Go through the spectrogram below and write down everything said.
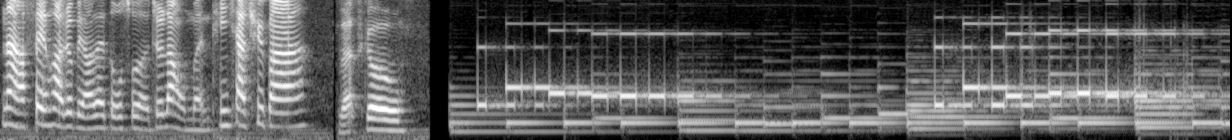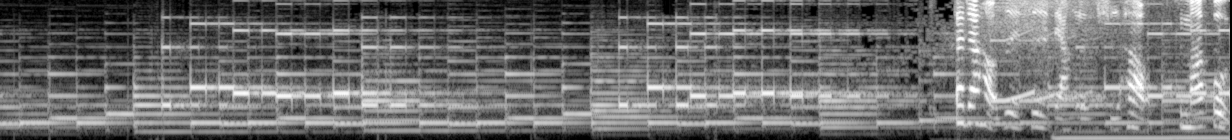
那废话就不要再多说了，就让我们听下去吧。Let's go。大家好，这里是良人十号 Smart Food。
